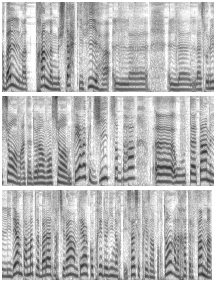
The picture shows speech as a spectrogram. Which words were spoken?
قبل ما تخمم مش تحكي فيها la solution معناتها de l'invention نتاعك تجي تصبها آه وتعمل ال idée نتاع مطلب براءه الاختراع نتاعك auprès de l'INORPI ça c'est très important على خاطر فما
